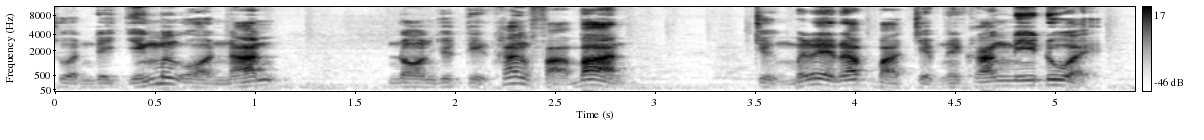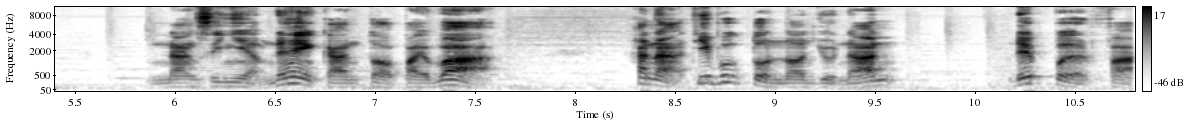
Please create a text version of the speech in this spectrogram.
ส่วนเด็กหญิงเมืองอ่อนนั้น นอนอยู่ติดข้างฝาบ้าน จึงไม่ได้รับบาดเจ็บในครั้งนี้ด้วย นางสิเงียมได้ให้การต่อไปว่า ขณะที่พวกตนนอนอยู่นั้น ได้เปิดฝา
